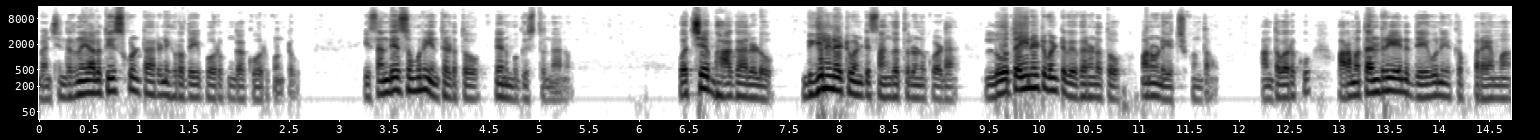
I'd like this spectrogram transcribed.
మంచి నిర్ణయాలు తీసుకుంటారని హృదయపూర్వకంగా కోరుకుంటూ ఈ సందేశమును ఇంతటితో నేను ముగిస్తున్నాను. వచ్చే భాగాలలో మిగిలినటువంటి సంగతులను కూడా లోతైనటువంటి వివరణతో మనం నేర్చుకుందాం. అంతవరకు పరమతండ్రి అయిన దేవుని యొక్క ప్రేమ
